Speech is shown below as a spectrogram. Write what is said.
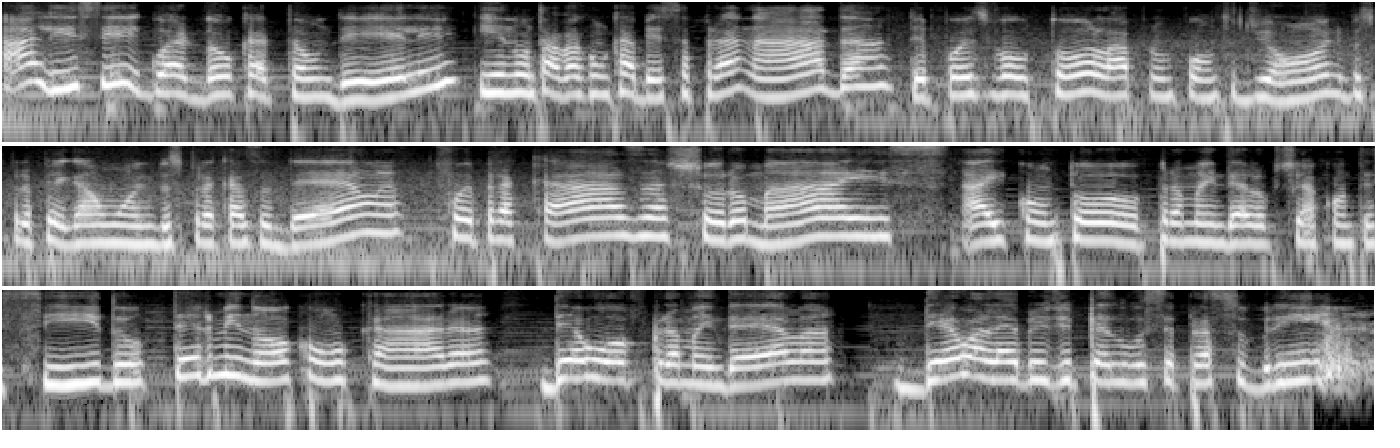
A Alice guardou o cartão dele e não estava com cabeça para nada. Depois voltou lá para um ponto de ônibus para pegar um ônibus para casa dela. Foi para casa, chorou mais. Aí contou para a mãe dela o que tinha acontecido. Terminou com o cara, deu ovo para a mãe dela, deu a lebre de pelúcia para a sobrinha.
